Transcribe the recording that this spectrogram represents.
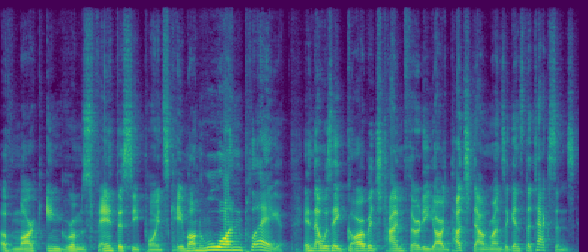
of Mark Ingram's fantasy points came on one play, and that was a garbage time 30 yard touchdown runs against the Texans.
